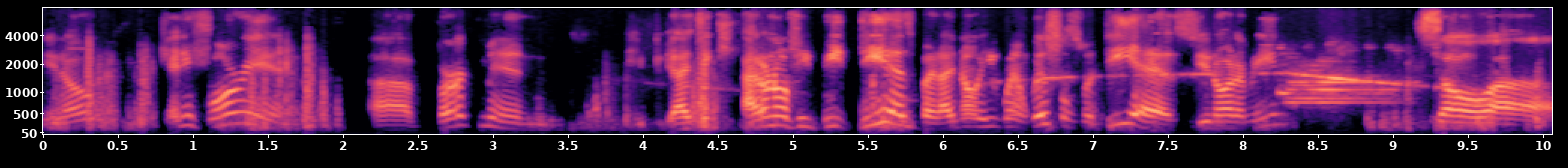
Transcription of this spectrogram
you know, Kenny Florian, uh, Burkman. He, I think, I don't know if he beat Diaz, but I know he went whistles with Diaz, you know what I mean? So, uh,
